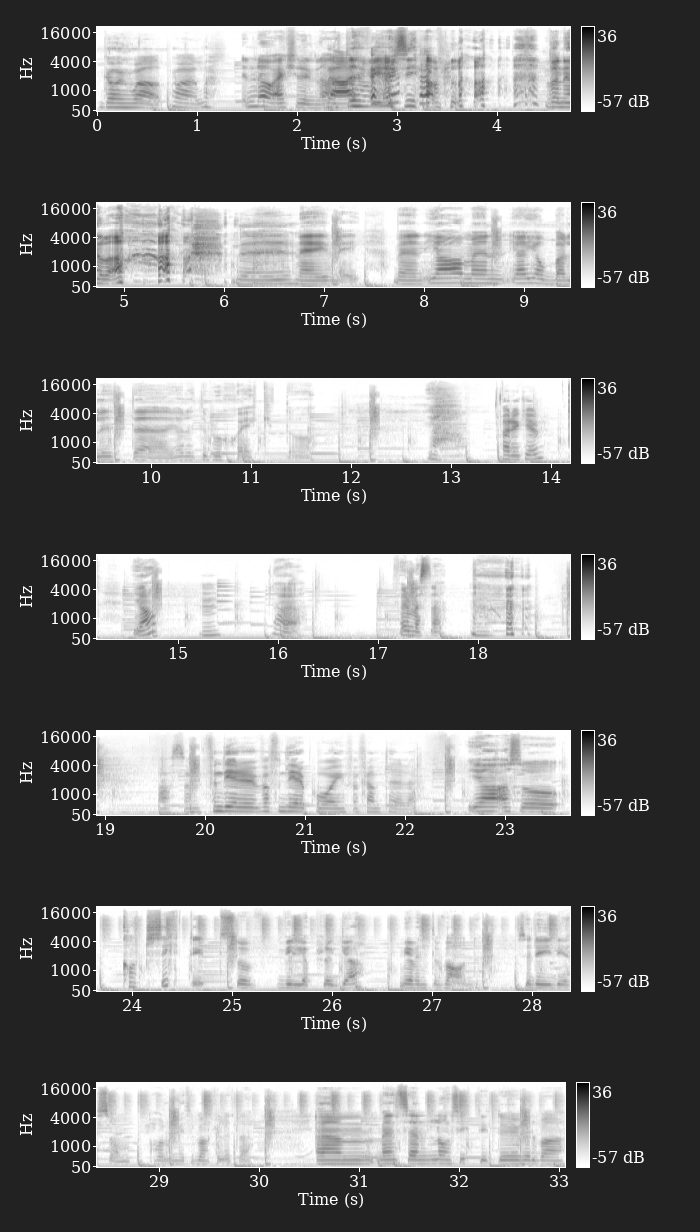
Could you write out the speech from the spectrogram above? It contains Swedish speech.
going wild. wild. No actually not. Nej. Jag är så jävla vanilla. Nej. nej, nej. Men ja, men jag jobbar lite. Jag har lite projekt och ja. Har du kul? Ja, Mm. det har jag. För det mesta. Awesome. Funderar, vad funderar du på inför framtiden? Då? Ja, alltså kortsiktigt så vill jag plugga, men jag vet inte vad. Så det är det som håller mig tillbaka lite. Ehm, men sen långsiktigt, det är väl bara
